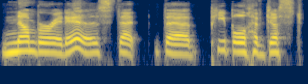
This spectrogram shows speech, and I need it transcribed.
number it is that the people have just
